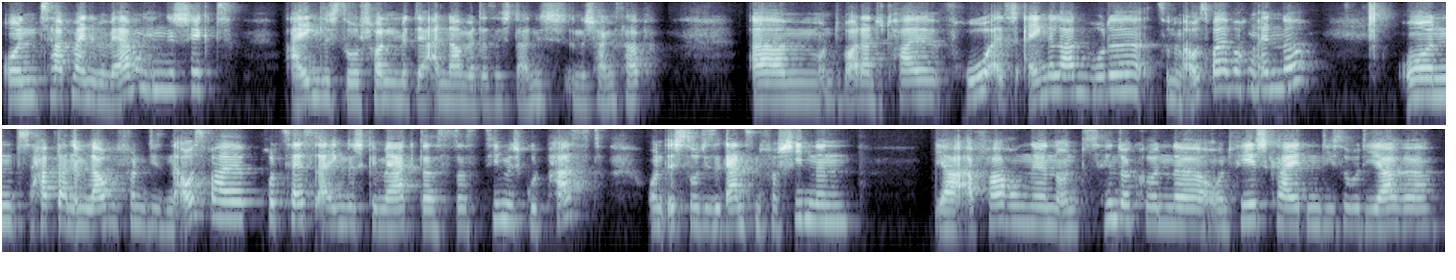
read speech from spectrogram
Und habe meine Bewerbung hingeschickt, eigentlich so schon mit der Annahme, dass ich da nicht eine Chance habe. Ähm, und war dann total froh, als ich eingeladen wurde zu einem Auswahlwochenende. Und habe dann im Laufe von diesem Auswahlprozess eigentlich gemerkt, dass das ziemlich gut passt und ich so diese ganzen verschiedenen ja, Erfahrungen und Hintergründe und Fähigkeiten, die ich so über die Jahre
